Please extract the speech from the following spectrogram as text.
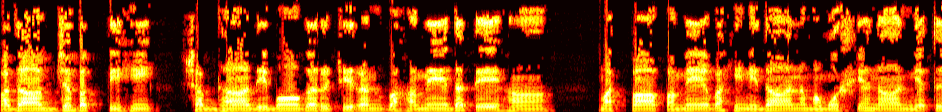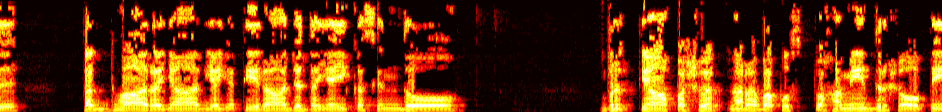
पदाब्जभक्तिः शब्दादिभोगरुचिरन् वहमेदतेहा। मत्पापमेव हि निदानममुष्य नान्यत् तद्वारयार्ययतिराजदयैकसिन्धो वृत्त्या पशुर्नरवपुस्त्वहमीदृशोऽपि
